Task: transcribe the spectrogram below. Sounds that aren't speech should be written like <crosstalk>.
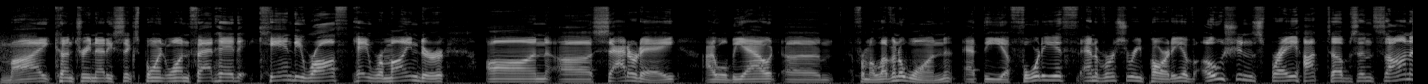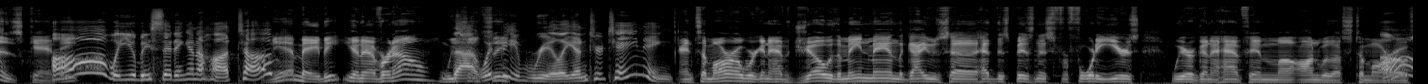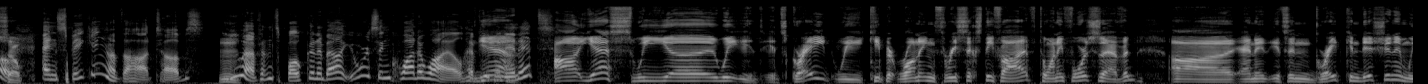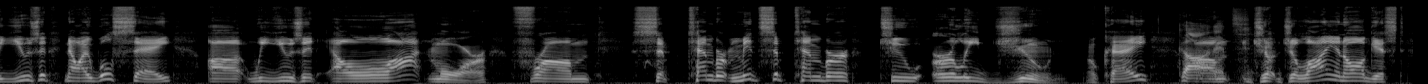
My Country 96.1 Phathead Cande Roth. Hey, reminder on uh, Saturday, I will be out um, from 11 to 1 at the uh, 40th anniversary party of Ocean Spray Hot Tubs and Saunas, Cande. Oh, will you be sitting in a hot tub? Yeah, maybe. You never know. We that would see. be really entertaining. And tomorrow we're going to have Joe, the main man, the guy who's uh, had this business for 40 years. We are going to have him uh, on with us tomorrow. Oh, So, and speaking of the hot tubs, you haven't spoken about yours in quite a while. Have you been in it? Uh, yes, we, uh, we, it, it's great. We keep it running 365, 24 7. Uh, and it, it's in great condition and we use it. Now, I will say, uh, we use it a lot more from September, mid September to early June. Okay? Got Um, it. Ju- July and August.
